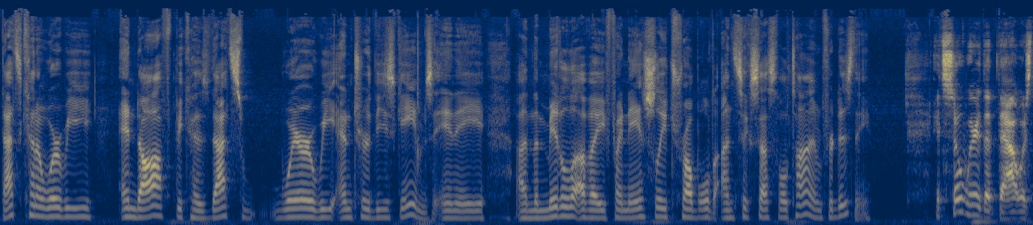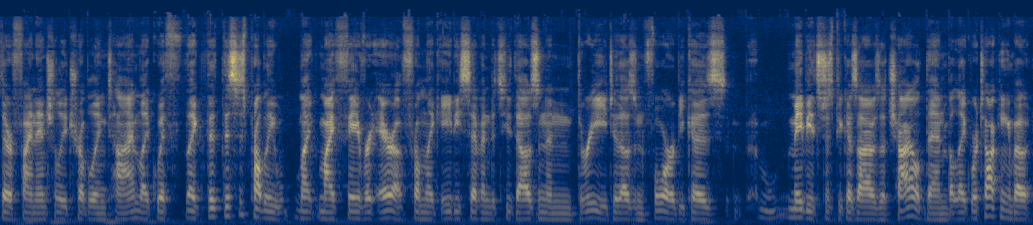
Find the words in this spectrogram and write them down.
that's kind of where we end off because that's where we enter these games in a in the middle of a financially troubled, unsuccessful time for Disney. It's so weird that that was their financially troubling time. Like with like th- this is probably like my favorite era from like 87 to 2003, 2004 because maybe it's just because I was a child then, but like we're talking about,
